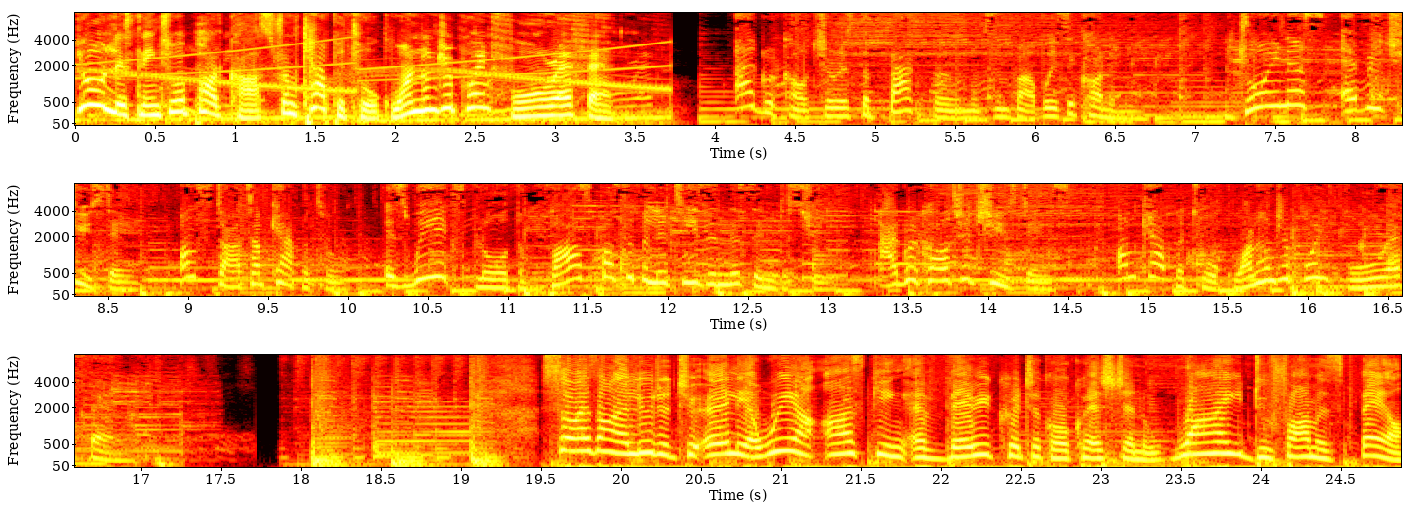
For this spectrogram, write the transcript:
You're listening to a podcast from Capitalk 100.4 FM. Agriculture is the backbone of Zimbabwe's economy. Join us every Tuesday on Startup Capital as we explore the vast possibilities in this industry. Agriculture Tuesdays on Capitalk 100.4 FM. So, as I alluded to earlier, we are asking a very critical question. Why do farmers fail?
